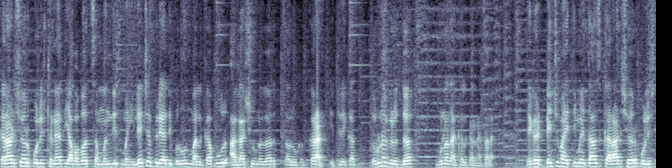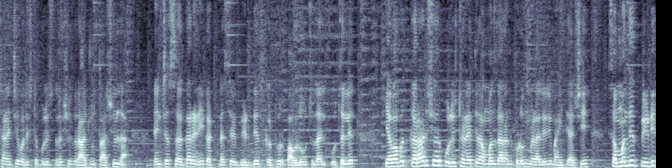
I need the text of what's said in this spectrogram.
कराड शहर पोलीस ठाण्यात याबाबत संबंधित महिलेच्या फिर्यादीवरून मलकापूर आगाशिवनगर तालुका कराड येथील एका तरुणाविरुद्ध गुन्हा दाखल करण्यात आला या घटनेची माहिती मिळताच कराड शहर पोलीस ठाण्याचे वरिष्ठ पोलीस निरीक्षक राजू ताशिल्ला यांच्या सहकार्याने घटनास्थळी भेट देत कठोर पावलं उचला उचललेत. याबाबत कराड शहर पोलीस ठाण्यातील अंमलदारांकडून मिळालेली माहिती अशी संबंधित पीडित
